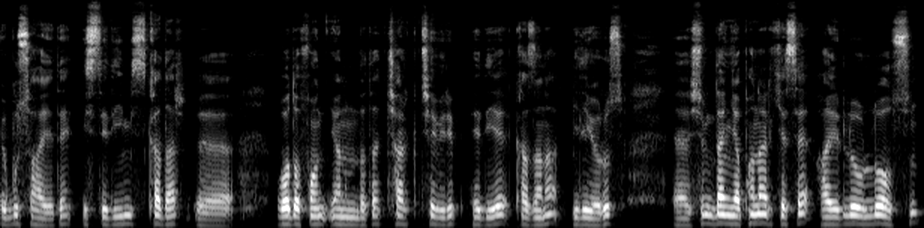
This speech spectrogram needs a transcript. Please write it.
ve bu sayede istediğimiz kadar e, Vodafone yanımda da çark çevirip hediye kazanabiliyoruz. E, şimdiden yapan herkese hayırlı uğurlu olsun.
